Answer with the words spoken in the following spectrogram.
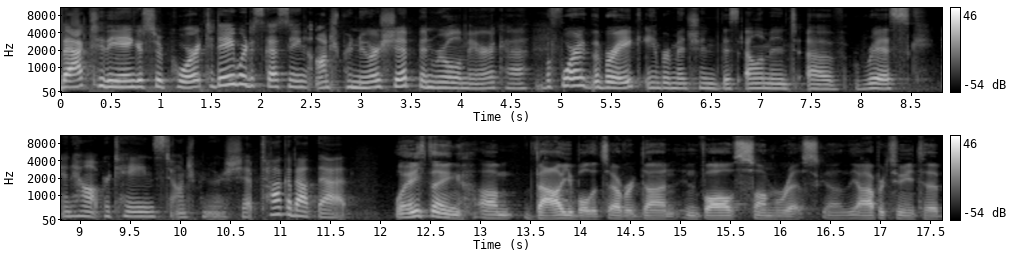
back to the Angus Report. Today we're discussing entrepreneurship in rural America. Before the break, Amber mentioned this element of risk and how it pertains to entrepreneurship. Talk about that. Well, anything um, valuable that's ever done involves some risk, uh, the opportunity to,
